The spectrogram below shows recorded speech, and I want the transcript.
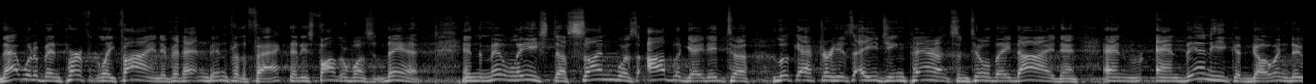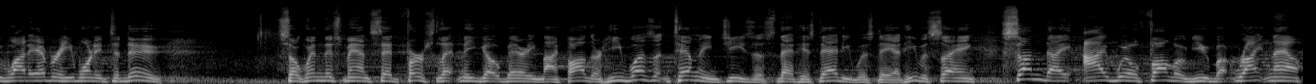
That would have been perfectly fine if it hadn't been for the fact that his father wasn't dead. In the Middle East, a son was obligated to look after his aging parents until they died, and, and, and then he could go and do whatever he wanted to do. So when this man said, First, let me go bury my father, he wasn't telling Jesus that his daddy was dead. He was saying, Someday I will follow you, but right now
